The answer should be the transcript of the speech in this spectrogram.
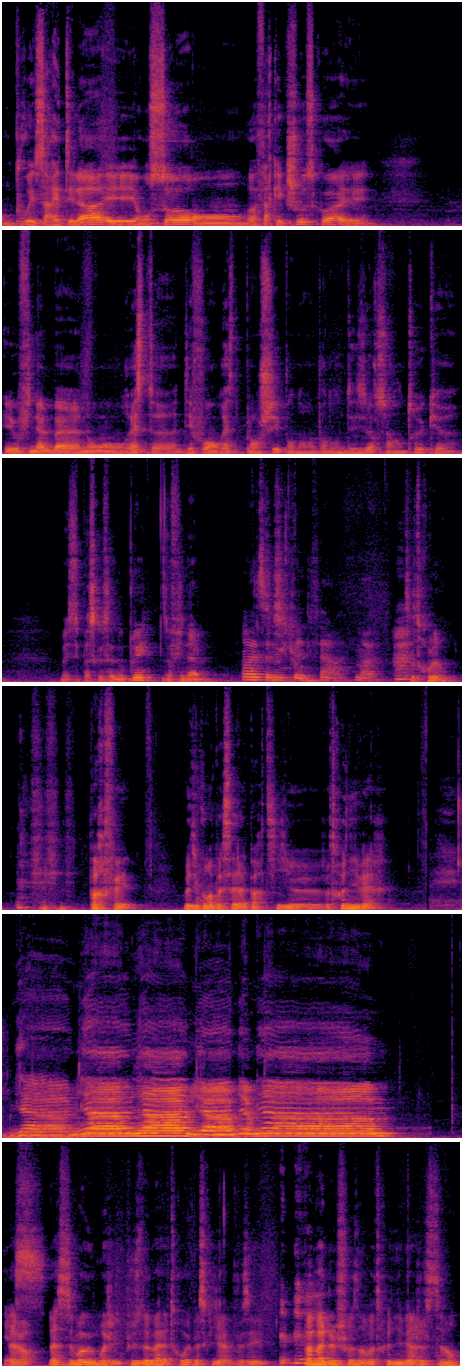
on pourrait s'arrêter là et on sort, on va faire quelque chose, quoi. Et, et au final, bah, non, on reste, des fois, on reste planché pendant, pendant des heures sur un truc, mais c'est parce que ça nous plaît, au final. Ouais, ça nous plaît de faire. Ouais. C'est trop bien. Parfait. Bah, du coup, on va passer à la partie euh, votre univers. Miam, miam, miam, miam, miam, miam. Alors là, c'est moi où moi j'ai eu plus de mal à trouver parce qu'il y a vous avez pas mal de choses dans votre univers justement.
